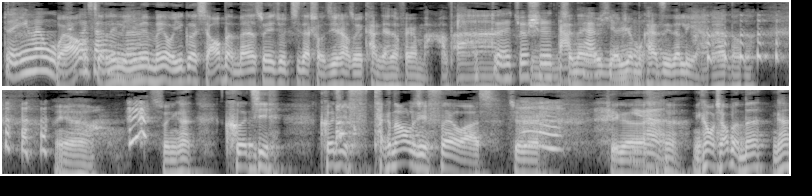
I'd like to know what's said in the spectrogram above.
对，因为我我要简历里因为没有一个小本本，所以就记在手机上，所以看起来就非常麻烦。对，就是现在也也认不开自己的脸啊，等等。哎呀，所以你看科技。科技 technology fail us，就是这个。你看我小本本，你看，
